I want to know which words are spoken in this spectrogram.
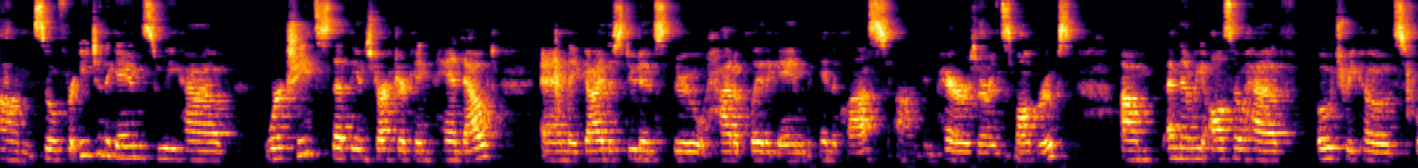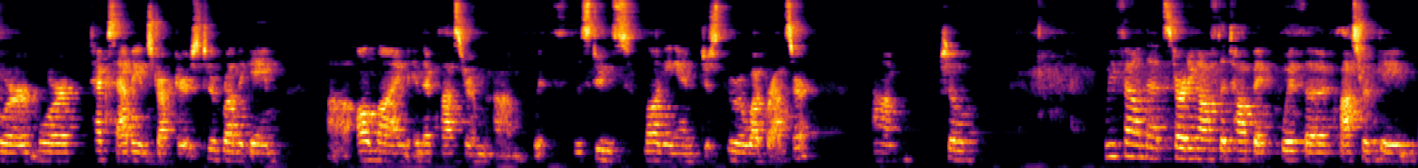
Um, so for each of the games, we have worksheets that the instructor can hand out, and they guide the students through how to play the game in the class um, in pairs or in small groups. Um, and then we also have oTree codes for more tech savvy instructors to run the game uh, online in their classroom um, with the students logging in just through a web browser. Um, so we found that starting off the topic with a classroom game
